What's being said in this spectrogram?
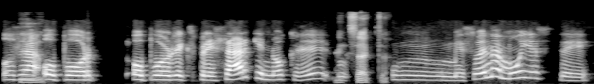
o sea, mm. o por o por expresar que no cree. Exacto. Mm, me suena muy este.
